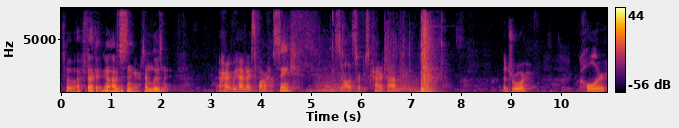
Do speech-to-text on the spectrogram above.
So I feel like, you know, I was just in here, so I'm losing it. All right, we have a nice farmhouse sink, solid surface countertop, a drawer, Kohler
